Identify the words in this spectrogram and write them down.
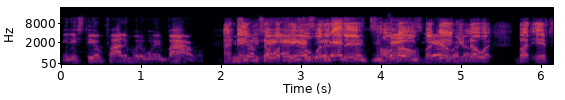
and it still probably would have went viral. And you then you know what people would have said. Hold on, but then you though. know what? But if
